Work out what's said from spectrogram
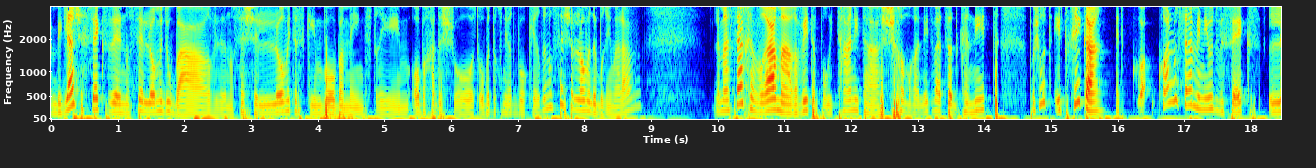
ובגלל שסקס זה נושא לא מדובר, וזה נושא שלא מתעסקים בו במיינסטרים, או בחדשות, או בתוכניות בוקר, זה נושא שלא מדברים עליו. למעשה החברה המערבית הפוריטנית, השמרנית והצדקנית, פשוט הדחיקה את כל, כל נושא המיניות וסקס ל...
